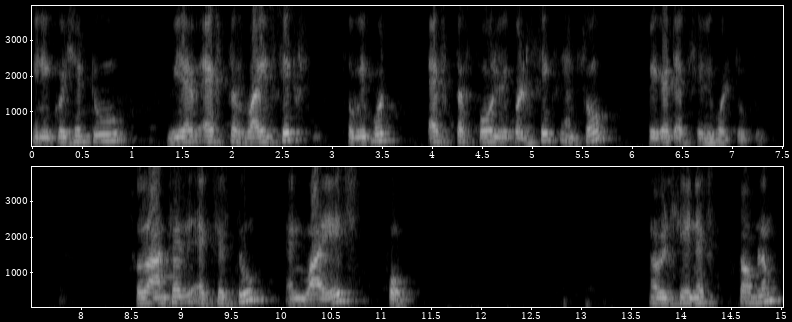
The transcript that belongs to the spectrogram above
In equation 2, we have x plus y is 6. So we put x plus 4 is equal to 6 and so we get x is equal to 2. So the answer is x is 2 and y is 4. Now we'll see next problem.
